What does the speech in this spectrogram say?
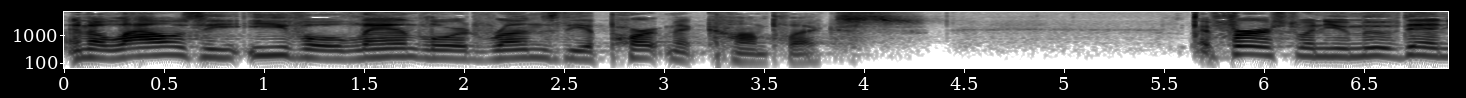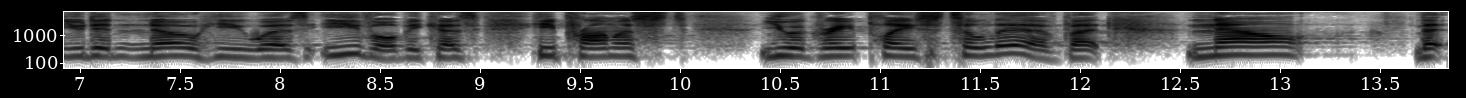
and a lousy, evil landlord runs the apartment complex. At first, when you moved in, you didn't know he was evil because he promised you a great place to live. But now that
